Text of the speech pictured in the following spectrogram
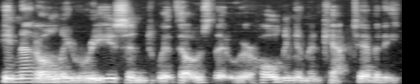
He not only reasoned with those that were holding him in captivity,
